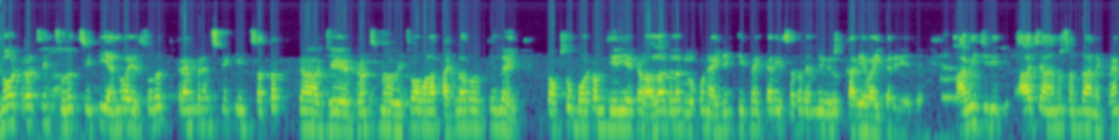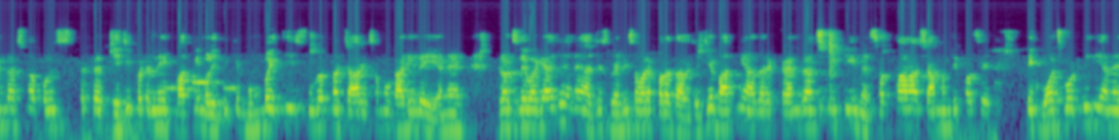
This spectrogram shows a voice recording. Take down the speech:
No drugs in Surat city અન્વયે સુરત ક્રાઇમ બ્રાન્ચની ટીમ સતત જે ડ્રગ્સમાં વેચવાવાળા પેડલરોથી લઈ ટોપ ટુ બોટમ થિયરી હેઠળ અલગ અલગ લોકોને આઈડેન્ટિફાઈ કરી સતત એમની વિરુદ્ધ કાર્યવાહી કરી રહી છે. આવી જ રીતે આ જ અનુસંધાને ક્રાઇમ બ્રાન્ચના પોલીસ ઇન્સ્પેક્ટર જેજી પટેલને એક બાતમી મળી હતી કે મુંબઈથી સુરતના ચાર ઇસમો ગાડી લઈ અને ડ્રગ્સ લેવા ગયા છે અને આજે વહેલી સવારે પરત આવે છે. જે બાતમી આધારે ક્રાઇમ બ્રાન્ચની ટીમે સરથાણા શ્યામ મંદિર પાસે એક વોચ ગોઠવી હતી અને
